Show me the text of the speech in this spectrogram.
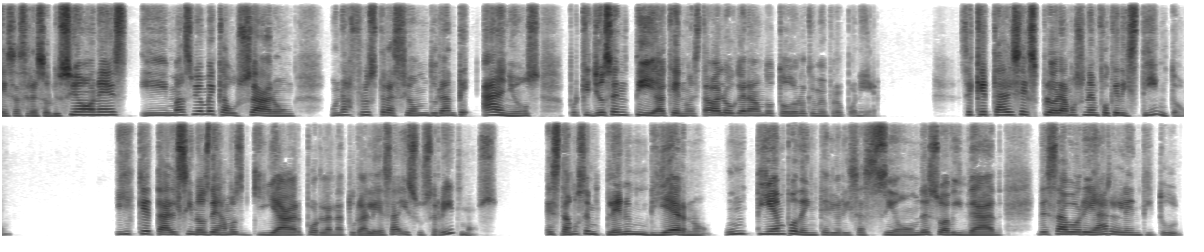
esas resoluciones y más bien me causaron una frustración durante años porque yo sentía que no estaba logrando todo lo que me proponía. Sé qué tal si exploramos un enfoque distinto y qué tal si nos dejamos guiar por la naturaleza y sus ritmos. Estamos en pleno invierno, un tiempo de interiorización, de suavidad, de saborear la lentitud.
